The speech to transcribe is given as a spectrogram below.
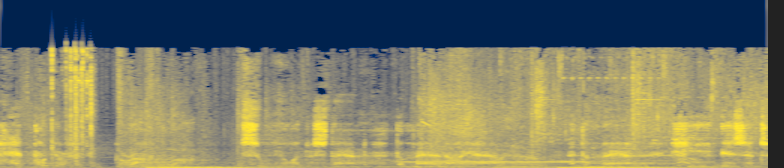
can't put your finger on. Soon you'll understand the man I am and the man he isn't.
